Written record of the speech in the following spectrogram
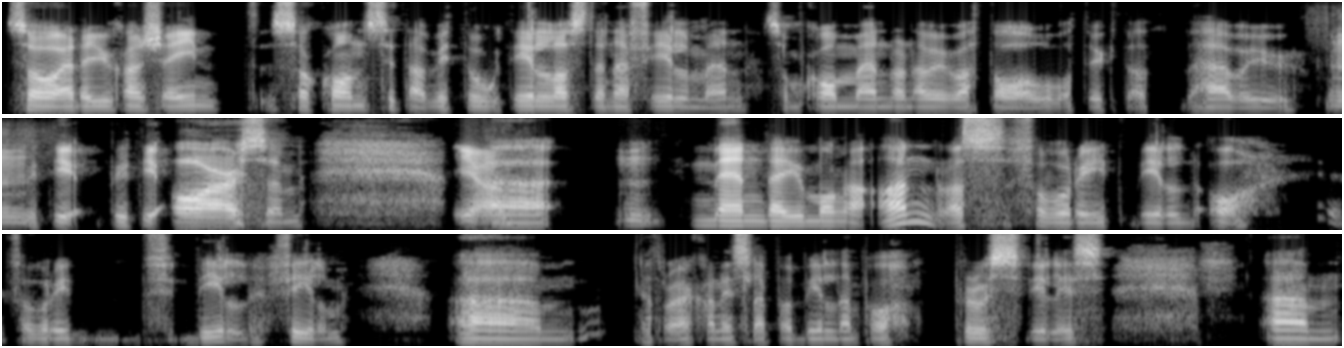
så är det ju kanske inte så konstigt att vi tog till oss den här filmen som kom ändå när vi var 12 och tyckte att det här var ju mm. pretty, pretty awesome. Ja. Uh. Men det är ju många andras favoritbild och favoritbild, film. Um, jag tror jag kan släppa bilden på Bruce Willis. Um,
